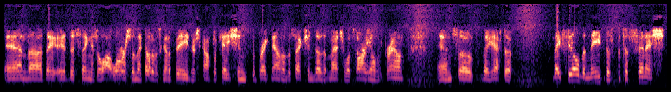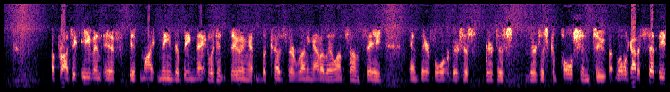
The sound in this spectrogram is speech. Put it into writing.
And uh, they this thing is a lot worse than they thought it was going to be. There's complications. The breakdown of the section doesn't match what's already on the ground, and so they have to. They feel the need to to finish a project, even if it might mean they're being negligent doing it because they're running out of their lump sum fee, and therefore there's this there's this there's this compulsion to well we've got to set these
